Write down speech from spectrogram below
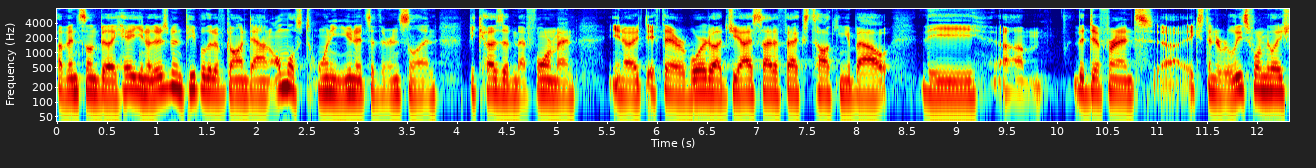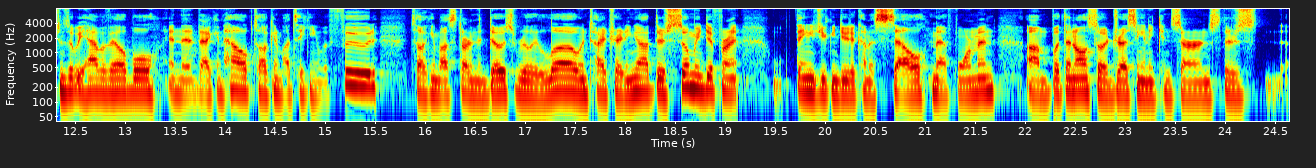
of insulin, be like, hey, you know, there's been people that have gone down almost 20 units of their insulin because of metformin. You know, if they're worried about GI side effects, talking about the um, the different uh, extended release formulations that we have available and that, that can help talking about taking it with food talking about starting the dose really low and titrating up. There's so many different things you can do to kind of sell metformin um, but then also addressing any concerns. There's uh,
